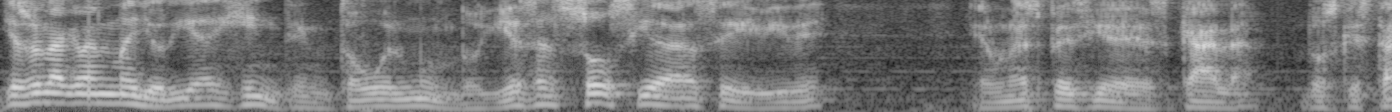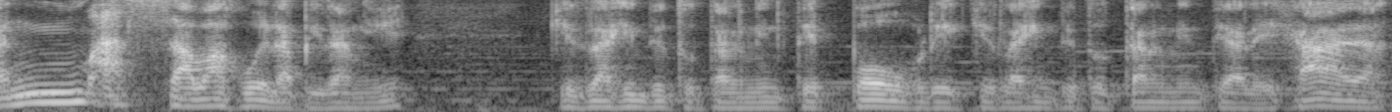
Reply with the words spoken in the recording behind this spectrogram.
Y eso es la gran mayoría de gente en todo el mundo. Y esa sociedad se divide en una especie de escala. Los que están más abajo de la pirámide, que es la gente totalmente pobre, que es la gente totalmente alejada,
